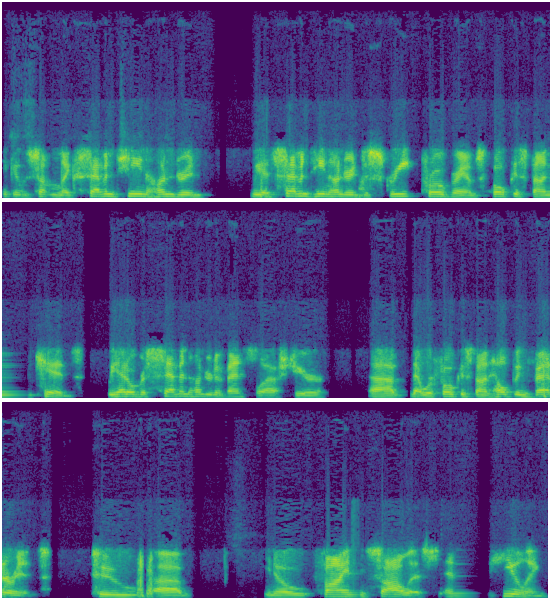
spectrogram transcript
think it was something like 1,700 we had 1,700 discrete programs focused on kids. We had over 700 events last year uh, that were focused on helping veterans to, uh, you know, find solace and healing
